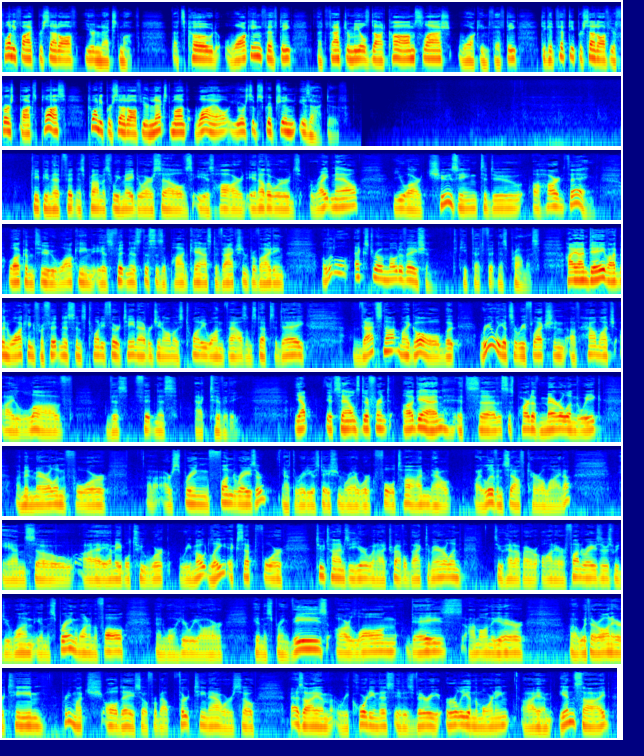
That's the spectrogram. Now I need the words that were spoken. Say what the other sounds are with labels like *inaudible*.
25% off your next month. That's code walking50 at factormeals.com slash walking50 to get 50% off your first box plus 20% off your next month while your subscription is active. Keeping that fitness promise we made to ourselves is hard. In other words, right now, you are choosing to do a hard thing. Welcome to Walking is Fitness. This is a podcast of action providing a little extra motivation to keep that fitness promise. Hi, I'm Dave. I've been walking for fitness since 2013, averaging almost 21,000 steps a day. That's not my goal, but really it's a reflection of how much I love this fitness activity. Yep, it sounds different again. It's uh, this is part of Maryland Week. I'm in Maryland for uh, our spring fundraiser at the radio station where I work full time. Now I live in South Carolina, and so I am able to work remotely, except for two times a year when I travel back to Maryland to head up our on air fundraisers. We do one in the spring, one in the fall, and well, here we are in the spring. These are long days. I'm on the air uh, with our on air team pretty much all day, so for about 13 hours. So as I am recording this, it is very early in the morning. I am inside,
